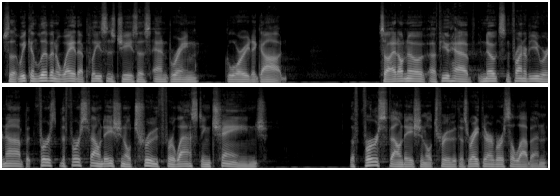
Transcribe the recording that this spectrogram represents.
so that we can live in a way that pleases Jesus and bring glory to God. So I don't know if you have notes in front of you or not, but first the first foundational truth for lasting change the first foundational truth is right there in verse 11,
